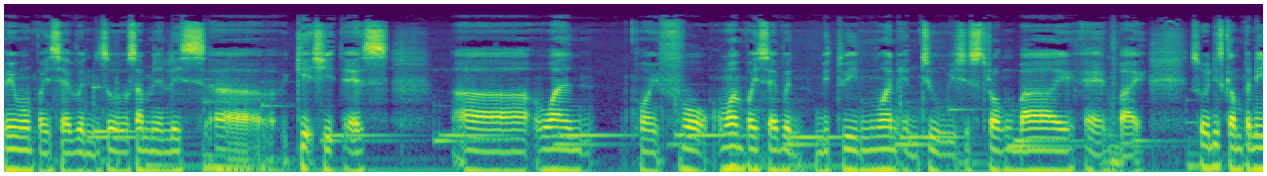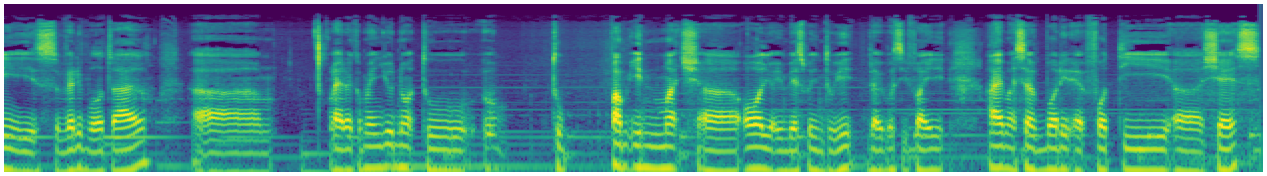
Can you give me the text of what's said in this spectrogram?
I mean 1.7 so some analysts uh, gauge it as uh, 1.4 1.7 between 1 and 2 which is strong buy and buy so this company is very volatile. Um, I recommend you not to to pump in much uh, all your investment into it diversify it. I myself bought it at 40 uh, shares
